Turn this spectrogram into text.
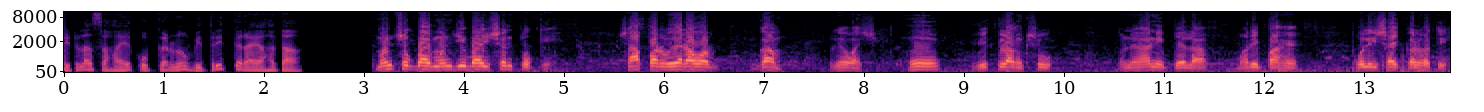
જેટલા સહાયક ઉપકરણો વિતરિત કરાયા હતા. મનસુખભાઈ મનજીભાઈ સંતોકે. સાપર વેરાવળ ગામ રહેવાસી. હું વિકલાંગ છું અને આની પહેલાં મારી પાસે પોલીસ સાયકલ હતી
